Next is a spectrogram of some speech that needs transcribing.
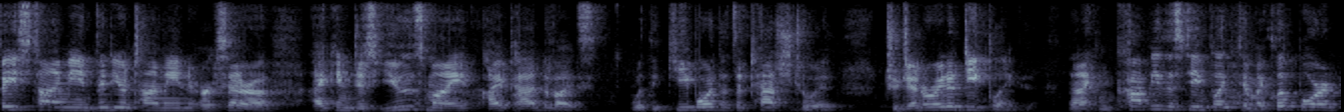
FaceTiming, video timing, or etc., I can just use my iPad device with the keyboard that's attached to it to generate a deep link. Then I can copy this deep link to my clipboard,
